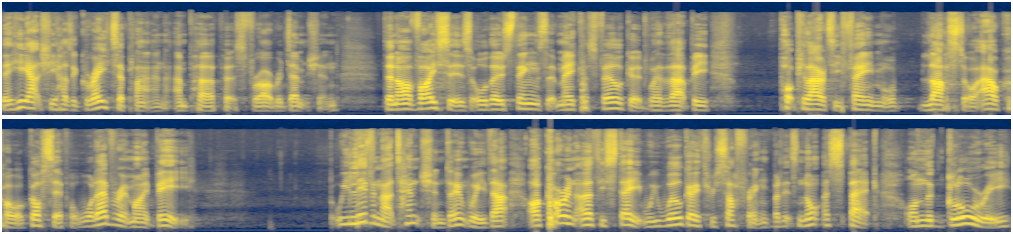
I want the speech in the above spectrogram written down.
that He actually has a greater plan and purpose for our redemption than our vices or those things that make us feel good, whether that be popularity, fame, or lust, or alcohol, or gossip, or whatever it might be. But we live in that tension, don't we? That our current earthly state, we will go through suffering, but it's not a speck on the glory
